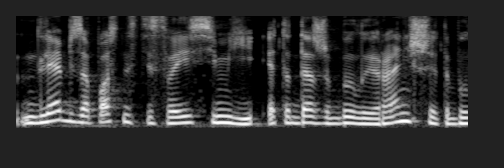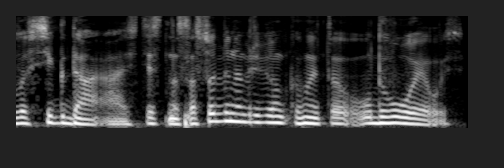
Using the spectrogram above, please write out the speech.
для безопасности своей семьи. Это даже было и раньше, это было всегда. А, естественно, с особенным ребенком это удвоилось.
